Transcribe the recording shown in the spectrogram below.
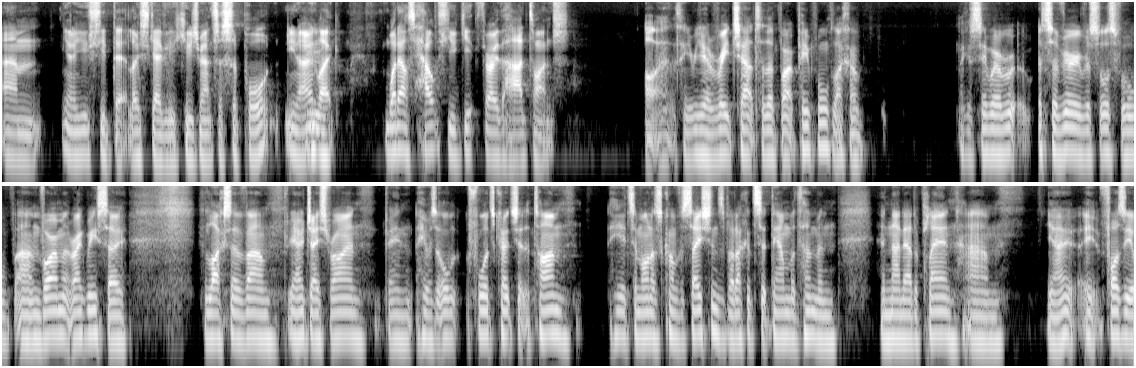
um, you know, you said that Luce gave you huge amounts of support. You know, Mm. like, what else helps you get through the hard times? Oh, I think you reach out to the right people. Like I, like I said, we're it's a very resourceful um, environment, rugby. So the likes of um, you know Jace Ryan, being he was all forwards coach at the time. He had some honest conversations, but I could sit down with him and and nut out a plan. Um, you know, it, Fozzie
